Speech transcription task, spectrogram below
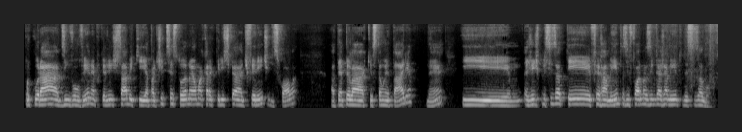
procurar desenvolver, né? Porque a gente sabe que a partir de sexto ano é uma característica diferente de escola, até pela questão etária, né? E a gente precisa ter ferramentas e formas de engajamento desses alunos,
